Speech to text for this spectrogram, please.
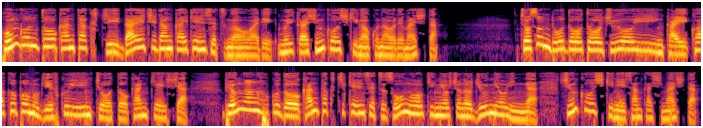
本軍島干拓地第一段階建設が終わり、6日竣工式が行われました。朝鮮労働党中央委員会クワクポムギ副委員長と関係者、平安北道干拓地建設総合企業所の従業員が竣工式に参加しました。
